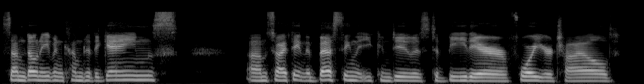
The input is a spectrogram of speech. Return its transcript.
Some don't even come to the games. Um, so I think the best thing that you can do is to be there for your child,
